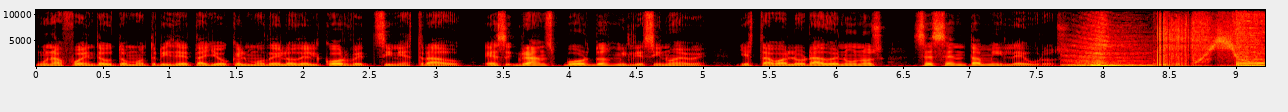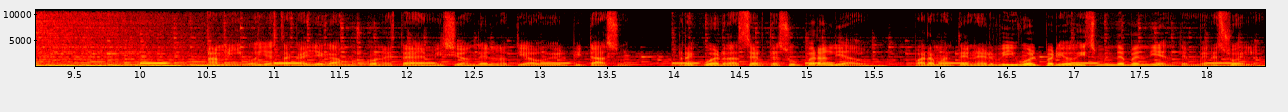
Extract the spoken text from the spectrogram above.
Una fuente automotriz detalló que el modelo del Corvette siniestrado es Grand Sport 2019 y está valorado en unos 60 mil euros. Amigos, y hasta acá llegamos con esta emisión del Notiaudio El Pitazo. Recuerda hacerte super aliado para mantener vivo el periodismo independiente en Venezuela.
